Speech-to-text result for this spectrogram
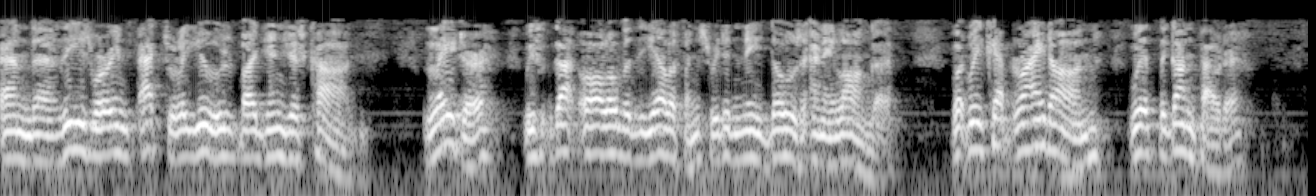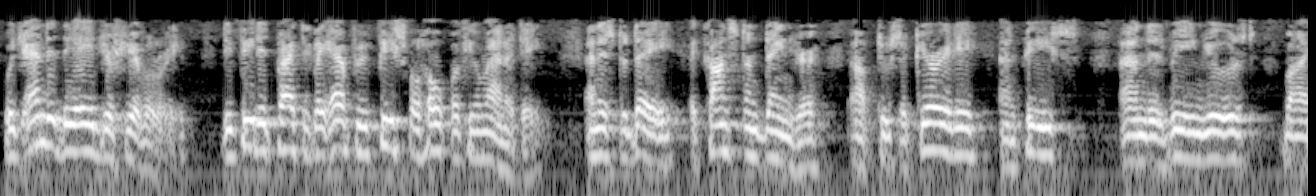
And uh, these were in, actually used by Genghis Khan. Later, we got all over the elephants. We didn't need those any longer. But we kept right on with the gunpowder, which ended the age of chivalry, defeated practically every peaceful hope of humanity, and is today a constant danger uh, to security and peace and is being used by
